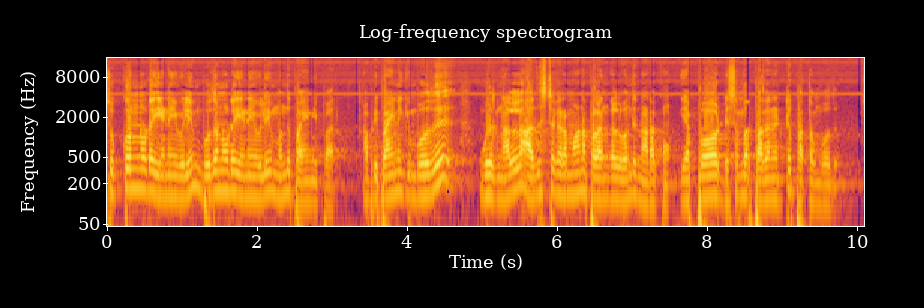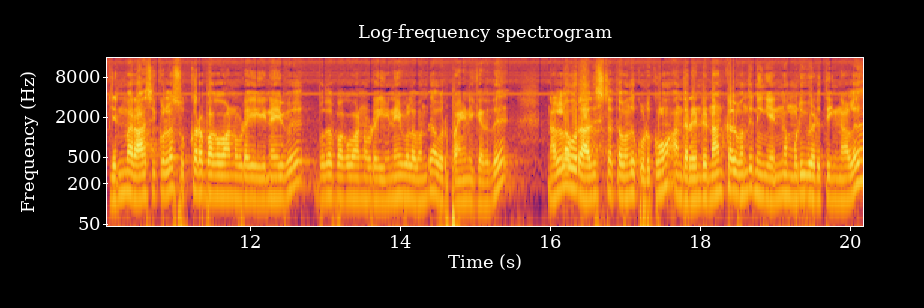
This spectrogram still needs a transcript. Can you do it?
சுக்கனுடைய இணைவிலையும் புதனுடைய இணைவிலையும் வந்து பயணிப்பார். அப்படி பயணிக்கும்போது உங்களுக்கு நல்ல அதிர்ஷ்டகரமான பலன்கள் வந்து நடக்கும். எப்போ? டிசம்பர் பதினெட்டு பத்தொம்போது. ஜென்ம ராசிக்குள்ள சுக்கர பகவானுடைய இணைவு புத பகவானுடைய இணைவில் வந்து அவர் பயணிக்கிறது. நல்ல ஒரு அதிர்ஷ்டத்தை வந்து கொடுக்கும். அந்த ரெண்டு நாட்கள் வந்து நீங்கள் என்ன முடிவு எடுத்தீங்கனாலும்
